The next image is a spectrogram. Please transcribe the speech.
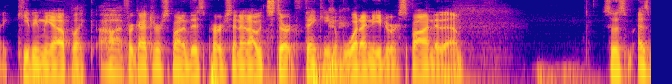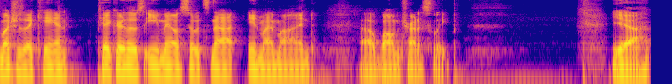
like keeping me up. Like, oh, I forgot to respond to this person, and I would start thinking of what I need to respond to them. So as, as much as I can, take care of those emails so it's not in my mind uh, while I'm trying to sleep. Yeah.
